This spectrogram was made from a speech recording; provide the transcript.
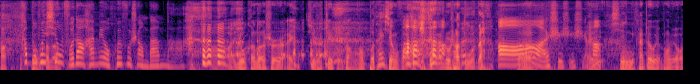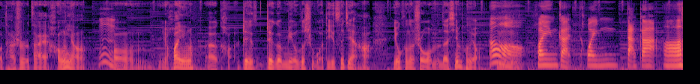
他不会幸福到还没有恢复上班吧？啊，有可能是，哎，其实这种状况不太幸福啊，在路上堵的。哦。是是是，哎，行，你看这位朋友，他是在衡阳，嗯，也欢迎，呃，考这这个名字是我第一次见哈，有可能是我们的新朋友，哦，欢迎感欢迎大嘎啊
